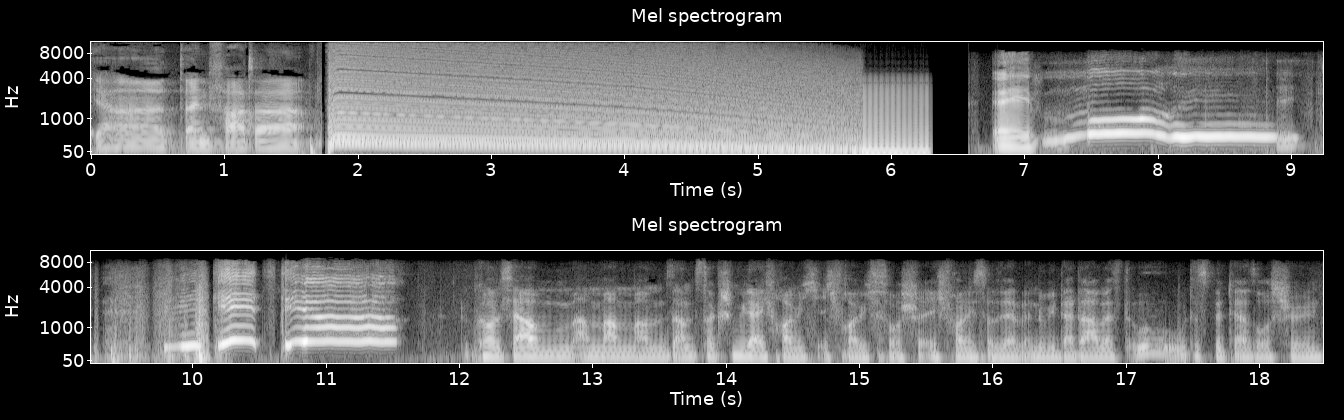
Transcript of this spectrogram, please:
Ja, dein Vater. Ey, Mori, wie geht's dir? Du kommst ja am, am, am, am Samstag schon wieder. Ich freue mich, ich freue mich so, ich freue mich so sehr, wenn du wieder da bist. Uh, das wird ja so schön.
